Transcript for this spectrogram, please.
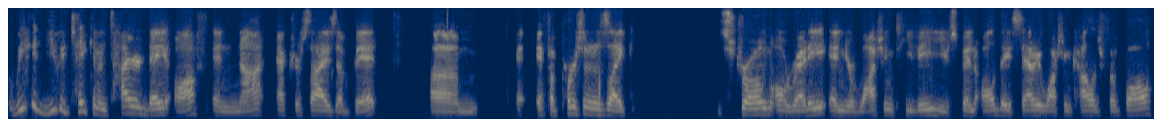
we could you could take an entire day off and not exercise a bit. Um if a person is like strong already and you're watching TV, you spend all day Saturday watching college football,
